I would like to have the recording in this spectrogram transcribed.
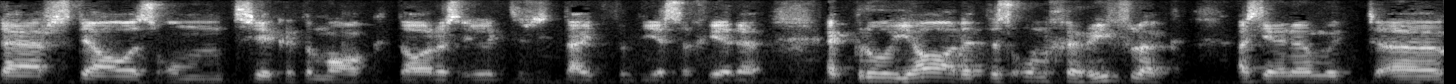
te herstel is om seker te maak daar is elektrisiteit vir besighede. Ek bedoel ja, dit is ongerieflik as jy nou moet uh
